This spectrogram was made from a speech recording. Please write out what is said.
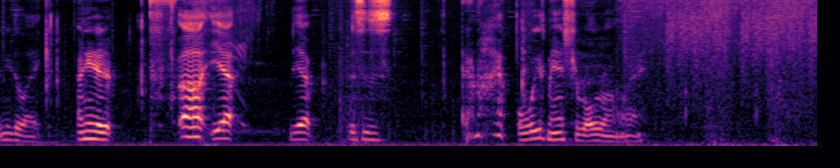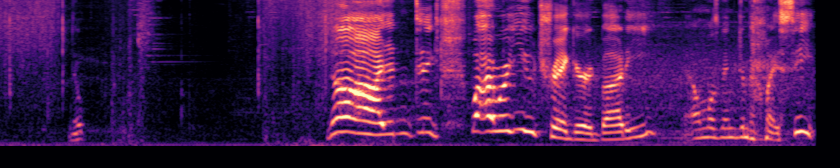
I need to like. I need to. Uh, yep, yep. This is. I don't know how I always manage to roll the wrong way. Nope. No, I didn't think. Why were you triggered, buddy? I almost made me jump out of my seat.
